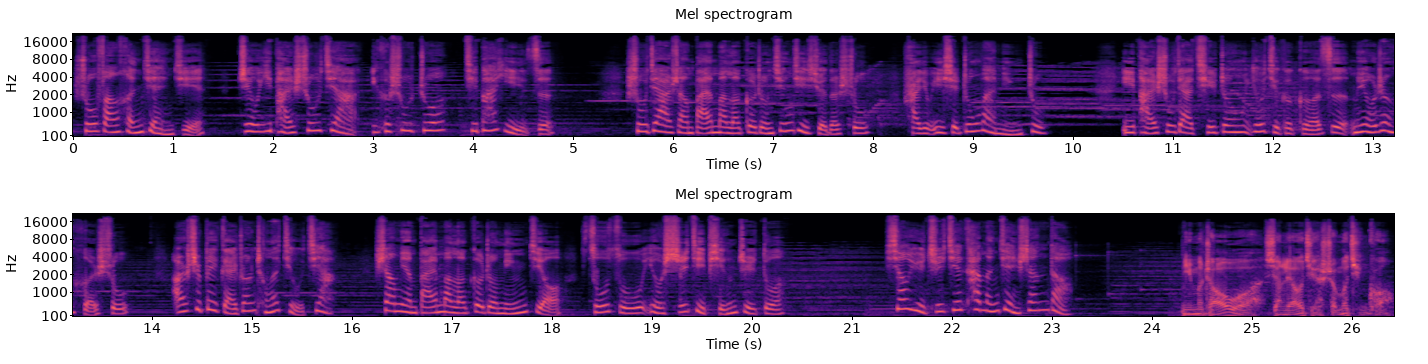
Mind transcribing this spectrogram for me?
书房很简洁，只有一排书架、一个书桌、几把椅子。书架上摆满了各种经济学的书，还有一些中外名著。一排书架其中有几个格子没有任何书，而是被改装成了酒架，上面摆满了各种名酒，足足有十几瓶之多。萧雨直接开门见山道。你们找我想了解什么情况？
